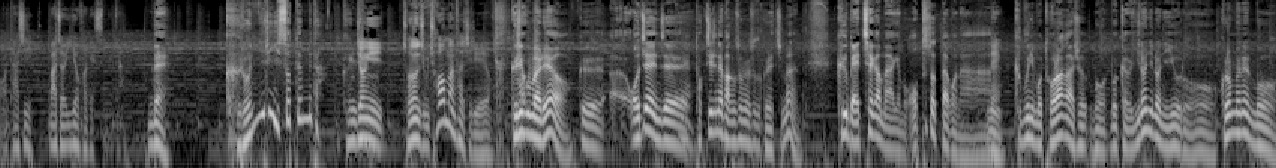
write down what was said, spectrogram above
어, 다시 마저 이어가겠습니다. 네. 그런 일이 있었답니다. 굉장히 저는 지금 처음 한 사실이에요. 그리고 말이에요. 그 아, 어제 이제 네. 덕질인의 방송에서도 그랬지만 그 매체가 만약에 뭐 없어졌다거나 네. 그분이 뭐 돌아가셔 뭐 뭐까 이런 이런 이유로 그러면은 뭐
